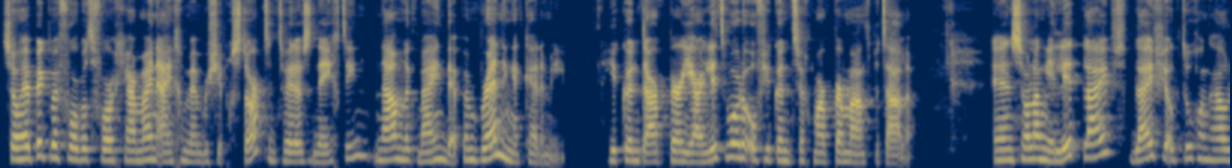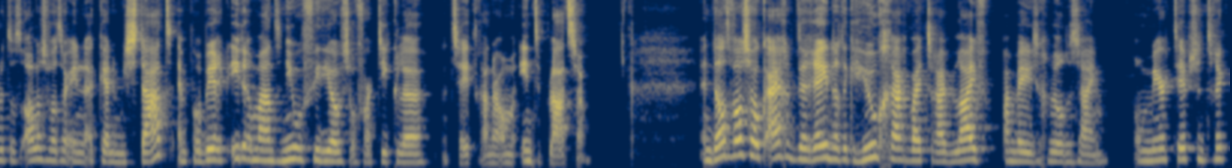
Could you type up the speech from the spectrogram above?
Zo heb ik bijvoorbeeld vorig jaar mijn eigen membership gestart in 2019, namelijk mijn Web Branding Academy. Je kunt daar per jaar lid worden of je kunt zeg maar per maand betalen. En zolang je lid blijft, blijf je ook toegang houden tot alles wat er in de Academy staat. En probeer ik iedere maand nieuwe video's of artikelen, et cetera, daar allemaal in te plaatsen. En dat was ook eigenlijk de reden dat ik heel graag bij Tribe Live aanwezig wilde zijn. Om meer tips en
